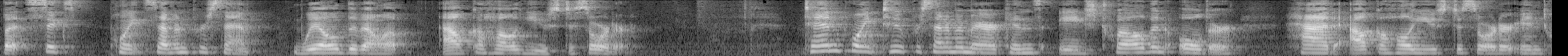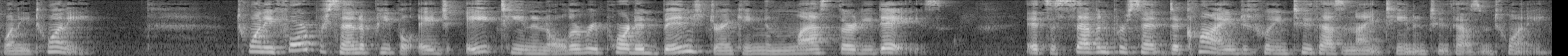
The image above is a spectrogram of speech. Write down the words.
but 6.7% will develop alcohol use disorder. 10.2% of Americans aged 12 and older had alcohol use disorder in 2020. 24% of people age 18 and older reported binge drinking in the last 30 days. It's a 7% decline between 2019 and 2020.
